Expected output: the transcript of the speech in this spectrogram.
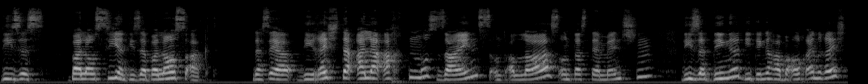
Dieses Balancieren, dieser Balanceakt, dass er die Rechte aller achten muss, seins und Allahs, und dass der Menschen dieser Dinge, die Dinge haben auch ein Recht,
